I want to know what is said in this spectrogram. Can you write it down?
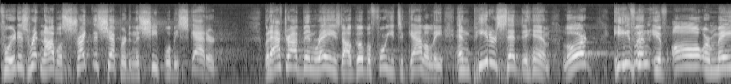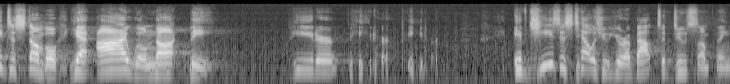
For it is written, I will strike the shepherd, and the sheep will be scattered. But after I've been raised, I'll go before you to Galilee. And Peter said to him, Lord, even if all are made to stumble, yet I will not be. Peter, Peter, Peter. If Jesus tells you you're about to do something,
